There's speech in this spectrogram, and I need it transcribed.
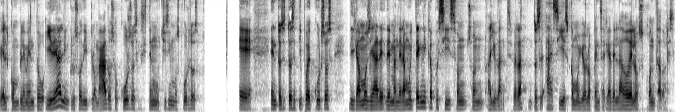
el complemento ideal, incluso diplomados o cursos, existen muchísimos cursos. Eh, entonces todo ese tipo de cursos, digamos ya de, de, manera muy técnica, pues sí son, son ayudantes, ¿verdad? Entonces así es como yo lo pensaría del lado de los contadores.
